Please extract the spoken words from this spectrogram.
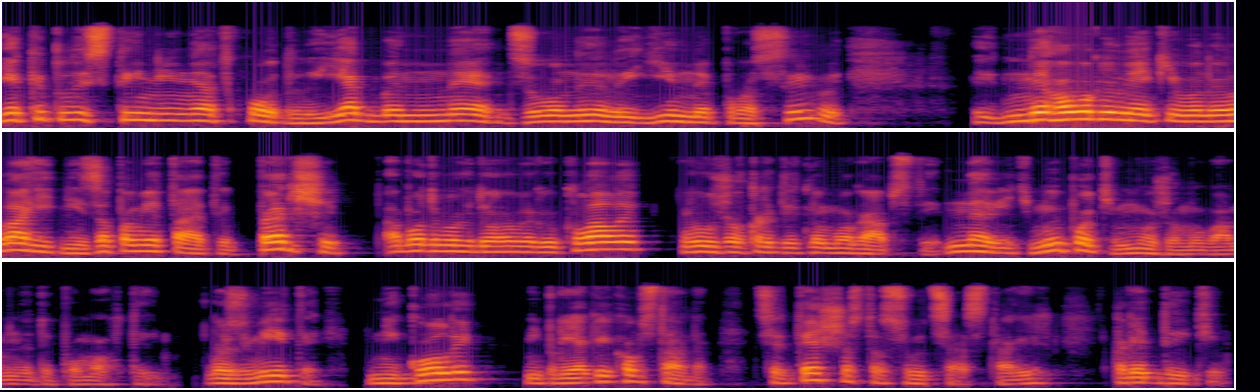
які б листи не надходили, як би не дзвонили і не просили, Не говорили, які вони лагідні. Запам'ятайте, перший або другий договір уклали, ви вже в кредитному рабстві. Навіть ми потім можемо вам не допомогти. Розумієте? Ніколи, ні при яких обставинах. Це те, що стосується старих кредитів.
